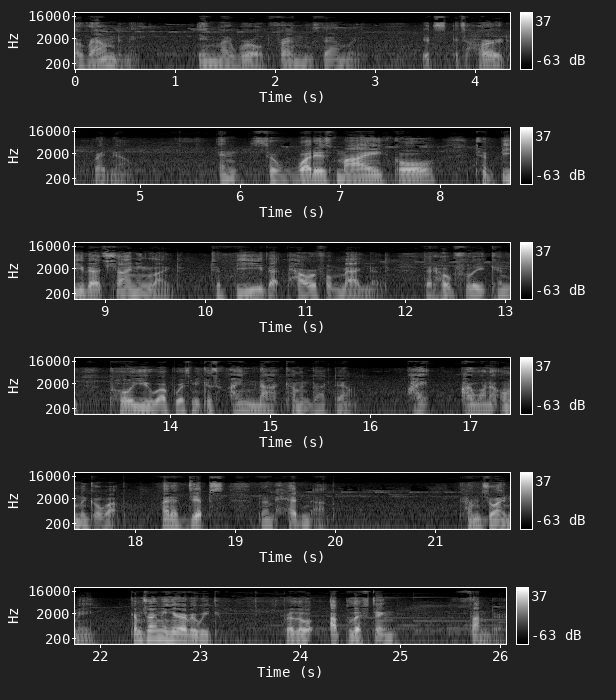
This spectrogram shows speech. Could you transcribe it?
around me, in my world, friends, family. It's, it's hard right now. And so, what is my goal? To be that shining light, to be that powerful magnet that hopefully can pull you up with me because I'm not coming back down. I, I want to only go up. I'd have dips, but I'm heading up. Come join me Come join me here every week for a little uplifting thunder.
